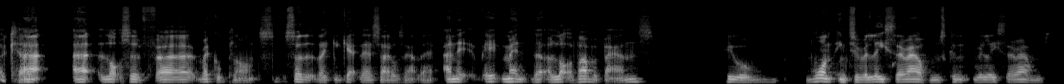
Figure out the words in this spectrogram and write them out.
Okay. uh, at lots of uh, record plants so that they could get their sales out there. And it, it meant that a lot of other bands who were wanting to release their albums couldn't release their albums.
